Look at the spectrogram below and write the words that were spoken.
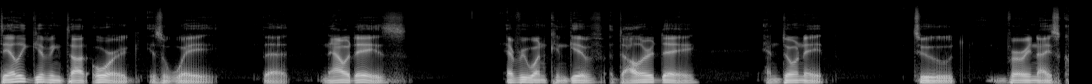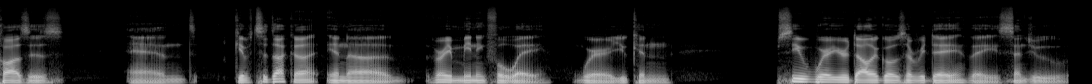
dailygiving.org is a way that nowadays everyone can give a dollar a day and donate to very nice causes and give tzedakah in a very meaningful way where you can see where your dollar goes every day. They send you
